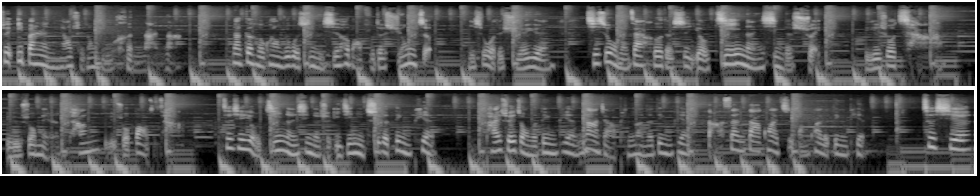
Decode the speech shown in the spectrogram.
所以一般人你要水中毒很难呐、那更何况如果是你是贺宝福的使用者，你是我的学员，其实我们在喝的是有机能性的水，比如说茶。比如说美人汤，比如说豹子茶，这些有机能性的水，以及你吃的定片，排水肿的定片，钠钾平衡的定片，打散大块脂肪块的定片，这些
